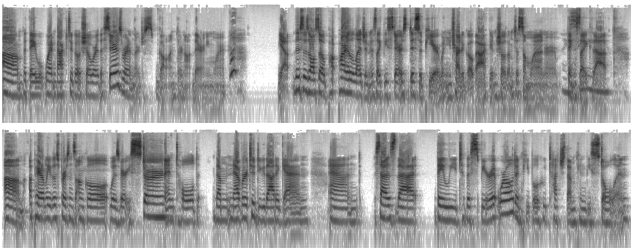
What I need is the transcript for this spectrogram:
Um, but they went back to go show where the stairs were, and they're just gone. They're not there anymore. What? Yeah, this is also p- part of the legend. Is like these stairs disappear when you try to go back and show them to someone or I things see. like that. Um, apparently, this person's uncle was very stern and told them never to do that again, and says that they lead to the spirit world, and people who touch them can be stolen.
